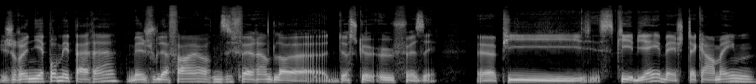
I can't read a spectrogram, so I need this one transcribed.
Je reniais pas mes parents, mais je voulais faire différent de, leur- de ce que eux faisaient. Euh, puis ce qui est bien, ben j'étais quand même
